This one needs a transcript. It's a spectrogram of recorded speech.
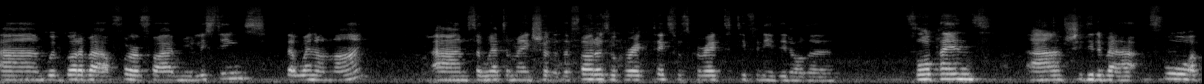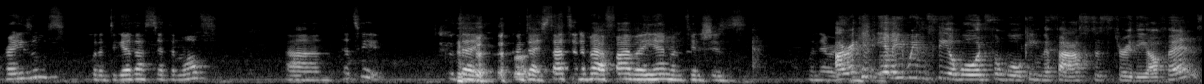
Um, we've got about four or five new listings that went online. Um, so we had to make sure that the photos were correct, text was correct. Tiffany did all the floor plans. Um, she did about four appraisals, put them together, sent them off. Um, that's it. Good day. Good day. Starts at about 5 a.m. and finishes whenever. I reckon finishes. Illy wins the award for walking the fastest through the office.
